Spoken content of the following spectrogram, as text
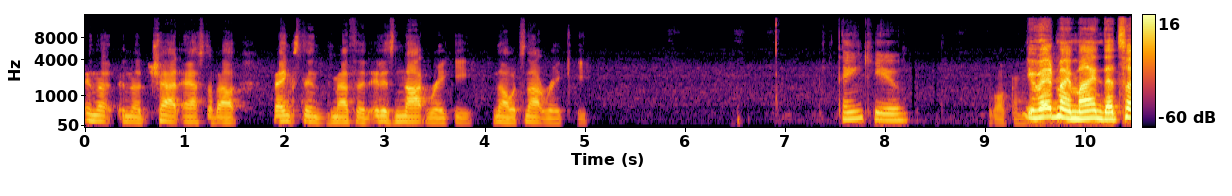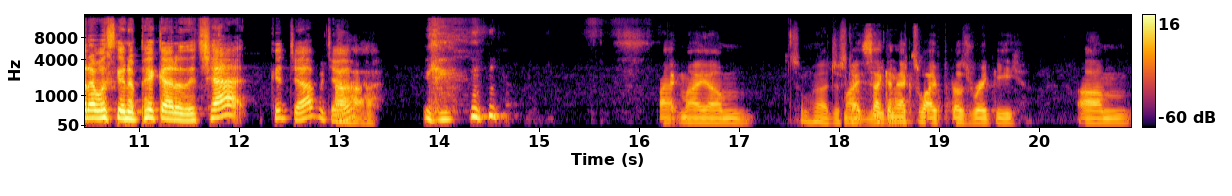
in the in the chat asked about Bengtson's method. It is not Reiki. No, it's not Reiki. Thank you. You're welcome. You read my mind. That's what I was going to pick out of the chat. Good job, Joe. Ah, my, my um Somehow I just my second ex-wife does Reiki. Um,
